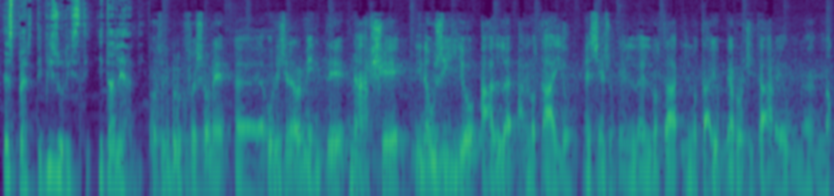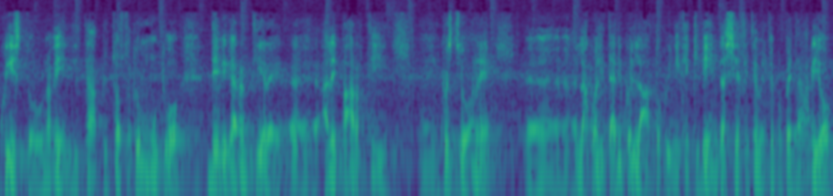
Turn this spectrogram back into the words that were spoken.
Esperti Visuristi Italiani. Questo tipo di professione eh, originariamente nasce in ausilio al, al, notaio, nel senso che il, il, notaio, il notaio per rogitare un, un, acquisto, una vendita piuttosto che un mutuo deve garantire eh, alle parti eh, in questione eh, la qualità di quell'atto, quindi che chi venda sia effettivamente proprietario,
